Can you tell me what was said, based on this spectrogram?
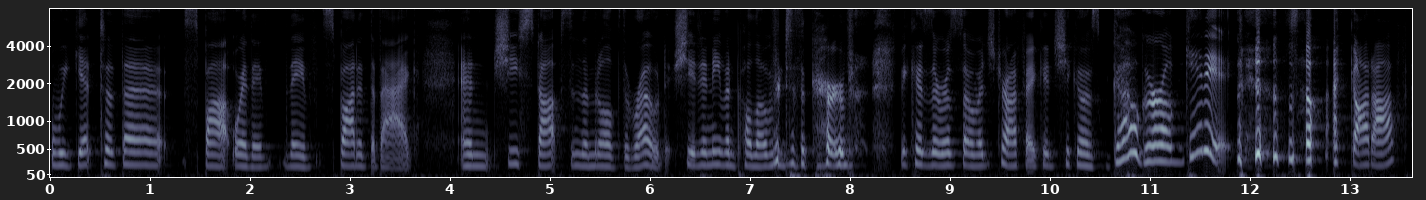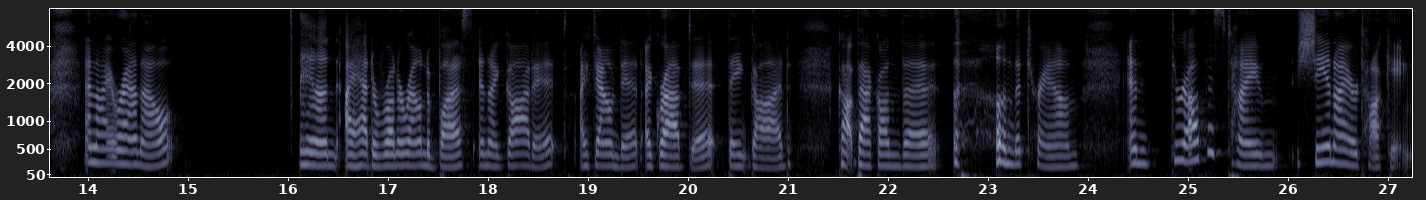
we get to the spot where they've they've spotted the bag and she stops in the middle of the road. She didn't even pull over to the curb because there was so much traffic and she goes, "Go girl, get it." so I got off and I ran out and I had to run around a bus and I got it. I found it. I grabbed it. Thank God. Got back on the on the tram. And throughout this time, she and I are talking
